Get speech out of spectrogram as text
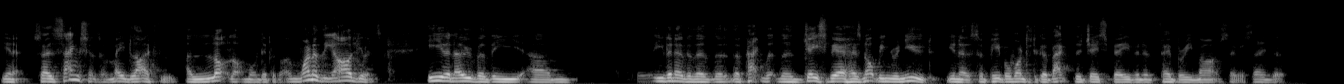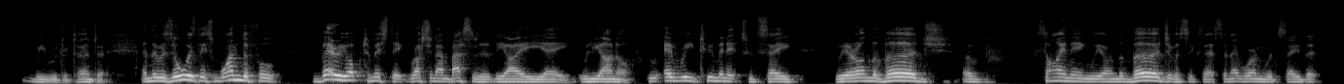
You know, so sanctions have made life a lot, lot more difficult. And one of the arguments, even over the um, even over the, the, the fact that the JCPOA has not been renewed, you know, so people wanted to go back to the JCPOA even in February, March. They were saying that we would return to it. And there was always this wonderful, very optimistic Russian ambassador at the IAEA, Ulyanov, who every two minutes would say, We are on the verge of signing, we are on the verge of a success. And everyone would say that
